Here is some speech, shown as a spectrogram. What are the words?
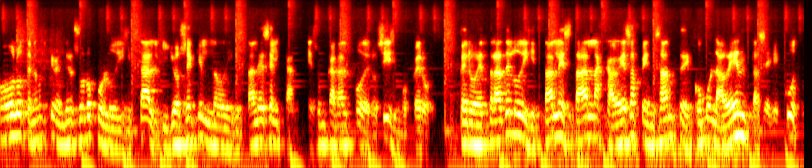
todo lo tenemos que vender solo por lo digital. Y yo sé que lo digital es, el, es un canal poderosísimo, pero, pero detrás de lo digital está la cabeza pensante de cómo la venta se ejecuta,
